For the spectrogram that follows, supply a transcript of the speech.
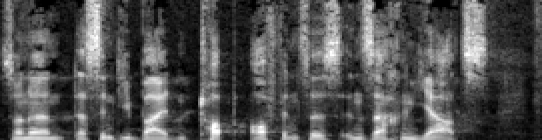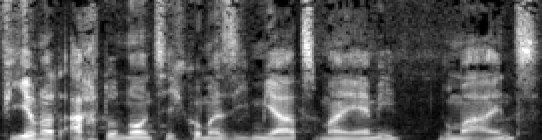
sondern das sind die beiden Top-Offenses in Sachen Yards. 498,7 Yards Miami, Nummer 1.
